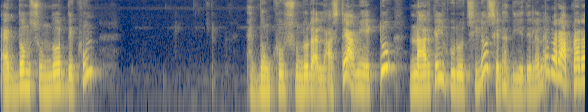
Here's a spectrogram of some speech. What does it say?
একদম সুন্দর দেখুন। একদম খুব সুন্দর। আর লাস্টে আমি একটু নারকেল কুড়ো ছিল সেটা দিয়ে দিলেন। এবার আপনারা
